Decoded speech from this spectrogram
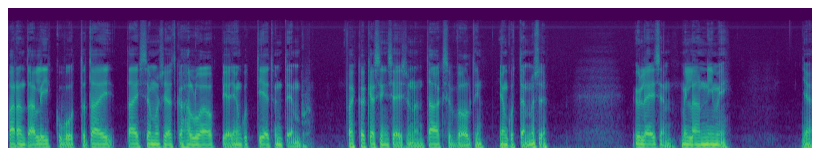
parantaa liikkuvuutta tai, tai semmoisia, jotka haluaa oppia jonkun tietyn tempun vaikka käsin seisonnan, taaksevoltin, jonkun tämmöisen yleisen, millä on nimi. Ja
